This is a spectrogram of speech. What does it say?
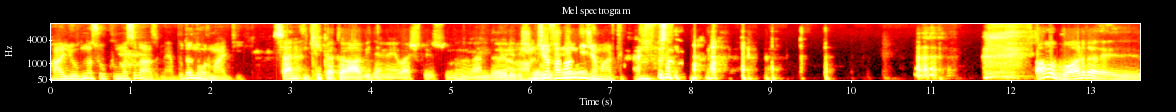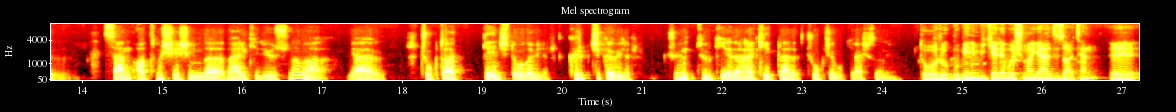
hal yoluna sokulması lazım yani. Bu da normal değil. Sen bence. iki katı abi demeye başlıyorsun değil mi? Ben de öyle ya bir şey. Amca falan şey diyeceğim artık ben. ama bu arada e, sen 60 yaşında belki diyorsun ama ya çok daha genç de olabilir. 40 çıkabilir. Çünkü Türkiye'de erkekler çok çabuk yaşlanıyor. Doğru. Bu benim bir kere başıma geldi zaten ve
